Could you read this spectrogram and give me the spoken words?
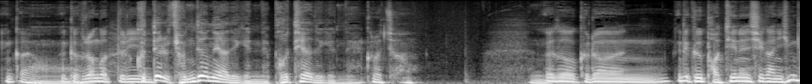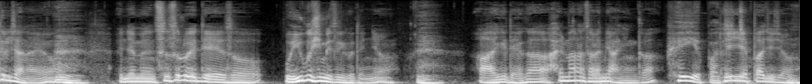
그러니까요. 어. 그러니까 그런 것들이 그때를 견뎌내야 되겠네. 버텨야 되겠네. 그렇죠. 음. 그래서 그런 근데 그 버티는 시간이 힘들잖아요. 네. 왜냐하면 스스로에 대해서 의구심이 들거든요. 네. 아 이게 내가 할 만한 사람이 아닌가? 회의에 빠지죠. 회의에 빠지죠. 음.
